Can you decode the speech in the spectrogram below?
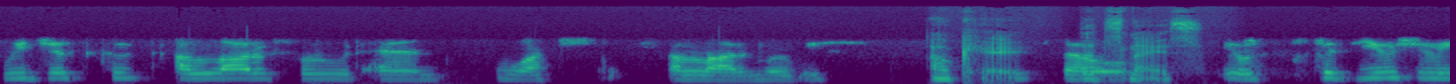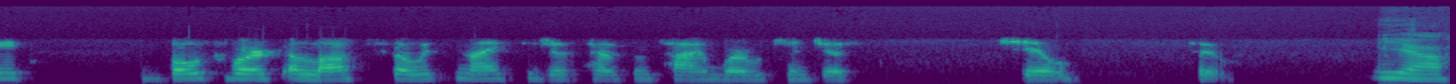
we just cooked a lot of food and watched a lot of movies. okay, So- that's nice. It was because usually both work a lot, so it's nice to just have some time where we can just chill too. Yeah.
